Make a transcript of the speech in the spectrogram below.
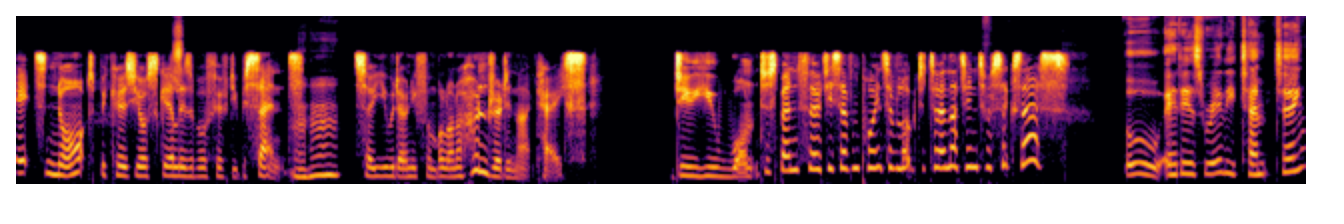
It's not because your skill is above 50%. percent Mm-hmm. So you would only fumble on 100 in that case. Do you want to spend 37 points of luck to turn that into a success? Oh, it is really tempting.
